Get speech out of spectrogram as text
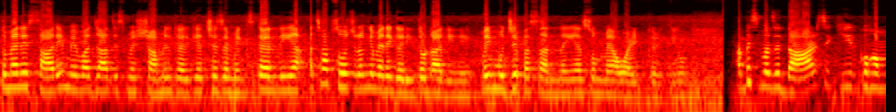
तो मैंने सारे मेवा जात इसमें शामिल करके अच्छे से मिक्स कर लिया। अच्छा आप सोच रहे होंगे मैंने गरी तो डाली नहीं। भाई, मुझे पसंद नहीं है सो मैं अवॉइड करती हूँ। अब इस मज़ेदार सी खीर को हम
